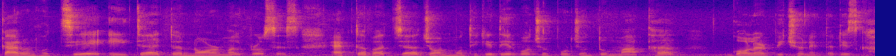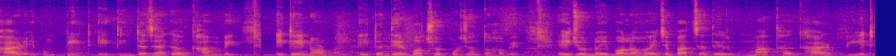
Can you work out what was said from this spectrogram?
কারণ হচ্ছে এইটা একটা নর্মাল প্রসেস একটা বাচ্চা জন্ম থেকে দেড় বছর পর্যন্ত মাথা গলার পিছনে দ্যাট ইজ ঘাড় এবং পিঠ, এই তিনটা জায়গাও ঘামবে। এটাই নর্মাল এটা দেড় বছর পর্যন্ত হবে। এই জন্যই বলা হয় যে বাচ্চাদের মাথা, ঘাড়, পিঠ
